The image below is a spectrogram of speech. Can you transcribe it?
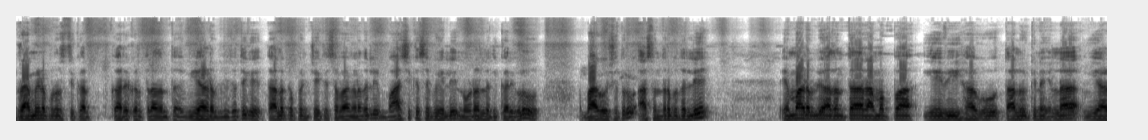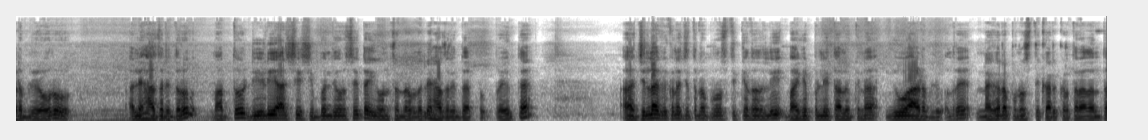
ಗ್ರಾಮೀಣ ಪುನರ್ವಸತಿ ಕಾರ್, ಕಾರ್ಯಕರ್ತರಾದಂಥ ವಿ ಆರ್ ಡಬ್ಲ್ಯೂ ಜೊತೆಗೆ ತಾಲೂಕು ಪಂಚಾಯಿತಿ ಸಭಾಂಗಣದಲ್ಲಿ ಮಾಸಿಕ ಸಭೆಯಲ್ಲಿ ನೋಡಲ್ ಅಧಿಕಾರಿಗಳು ಭಾಗವಹಿಸಿದರು ಆ ಸಂದರ್ಭದಲ್ಲಿ ಎಂ ಆರ್ ಡಬ್ಲ್ಯೂ ಆದಂಥ ರಾಮಪ್ಪ, ಎ ವಿ ಹಾಗೂ ತಾಲೂಕಿನ ಎಲ್ಲ ವಿ ಆರ್ ಡಬ್ಲ್ಯೂ ಅವರು ಅಲ್ಲಿ ಹಾಜರಿದ್ದರು ಮತ್ತು ಡಿ ಡಿ ಆರ್ ಸಿ ಸಿಬ್ಬಂದಿಯವರು ಸಹಿತ ಈ ಒಂದು ಸಂದರ್ಭದಲ್ಲಿ ಹಾಜರಿದ್ದ ಪ್ರ- ಪ್ರಯುಕ್ತ. ಜಿಲ್ಲಾ ವಿಕಲಚೇತನ ಪುನರ್ವಸತಿ ಕೇಂದ್ರದಲ್ಲಿ ಬಾಗೇಪಲ್ಲಿ ತಾಲೂಕಿನ ಯು ಆರ್ ಡಬ್ಲ್ಯೂ ಅಂದರೆ ನಗರ ಪುನರ್ವಸತಿ ಕಾರ್ಯಕರ್ತರಾದಂಥ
